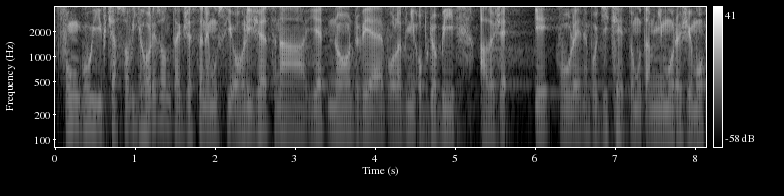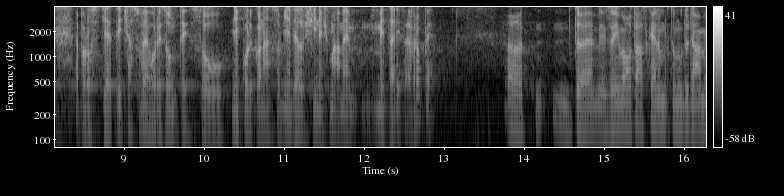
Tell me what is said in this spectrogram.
fungují v časových horizontech, že se nemusí ohlížet na jedno, dvě volební období, ale že i kvůli nebo díky tomu tamnímu režimu prostě ty časové horizonty jsou několikonásobně delší, než máme my tady v Evropě? Eh, to je zajímavá otázka, jenom k tomu dodám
